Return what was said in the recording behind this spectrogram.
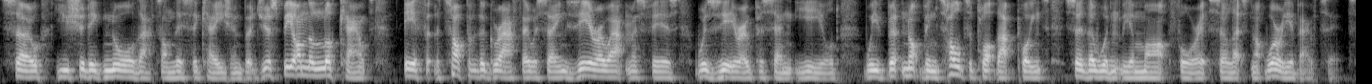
so you should ignore that on this occasion. But just be on the lookout if at the top of the graph they were saying zero atmospheres was 0% yield. We've not been told to plot that point, so there wouldn't be a mark for it, so let's not worry about it.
